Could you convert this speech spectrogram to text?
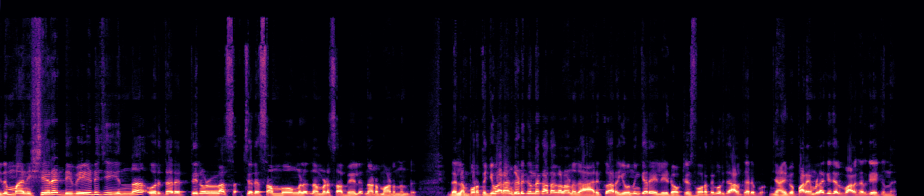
ഇത് മനുഷ്യരെ ഡിവൈഡ് ചെയ്യുന്ന ഒരു തരത്തിലുള്ള ചില സംഭവങ്ങൾ നമ്മുടെ സഭയിൽ നടമാടുന്നുണ്ട്. ഇതെല്ലാം പുറത്തേക്ക് വരാൻ കിടക്കുന്ന കഥകളാണ്. ഇത് ആർക്കും അറിയുമെന്ന് എനിക്കറിയില്ല. ഈ ഡോക്ടേഴ്സ് ഫോറത്തെ കുറിച്ച് ആൾക്കാർ ഞാനിപ്പോൾ പറയുമ്പോഴേക്കും ചിലപ്പോൾ ആൾക്കാർ കേൾക്കുന്നത്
